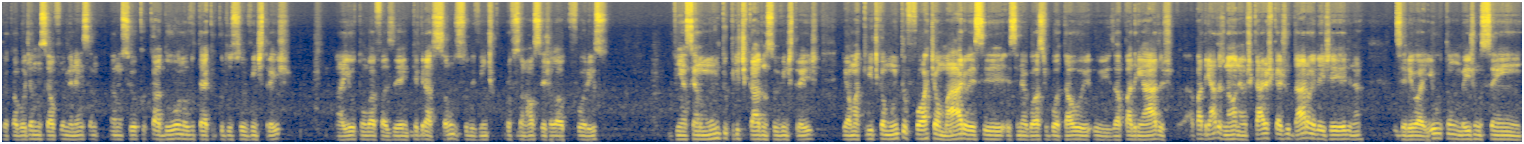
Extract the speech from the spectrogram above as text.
que acabou de anunciar o Fluminense, anunciou que o Cadu é o novo técnico do Sub-23. Ailton vai fazer a integração do Sub-20 com o profissional, seja lá o que for isso vinha sendo muito criticado no Sub-23, e é uma crítica muito forte ao Mário, esse, esse negócio de botar os, os apadrinhados, apadrinhados não, né, os caras que ajudaram a eleger ele, né, seria o Ailton, mesmo sem,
